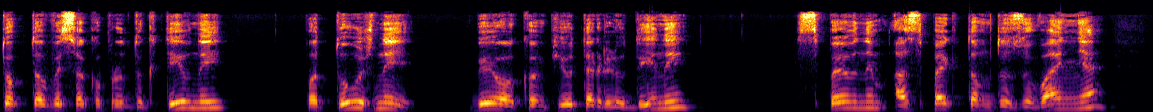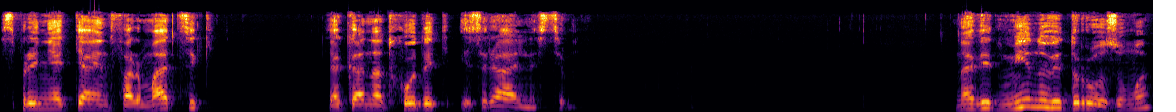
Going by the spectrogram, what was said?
тобто високопродуктивний, потужний біокомп'ютер людини з певним аспектом дозування сприйняття інформації яка надходить із реальності. На відміну від розуму,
